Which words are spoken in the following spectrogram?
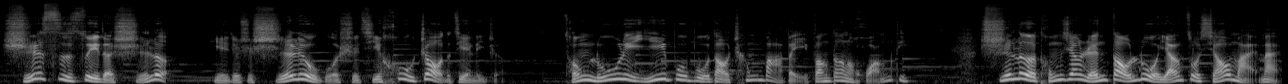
十四岁的石勒，也就是十六国时期后赵的建立者。”从奴隶一步步到称霸北方，当了皇帝。石勒同乡人到洛阳做小买卖，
